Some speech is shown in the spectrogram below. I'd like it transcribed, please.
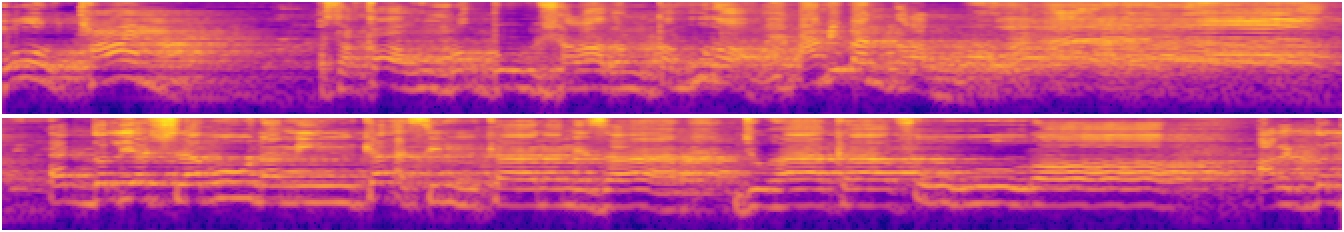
হুর, থাম। আমি পান করাবো। একদল আরেক দল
